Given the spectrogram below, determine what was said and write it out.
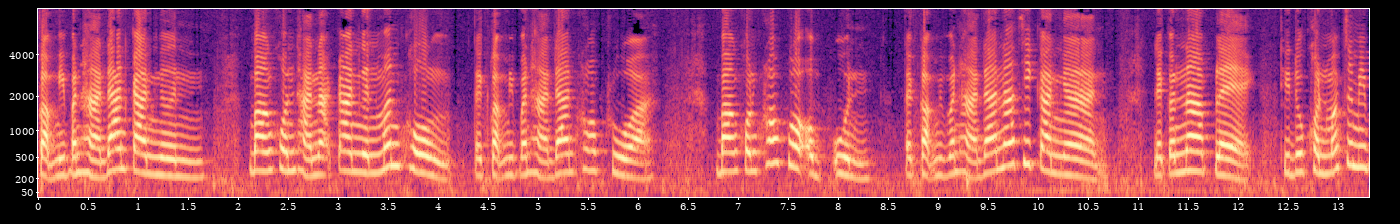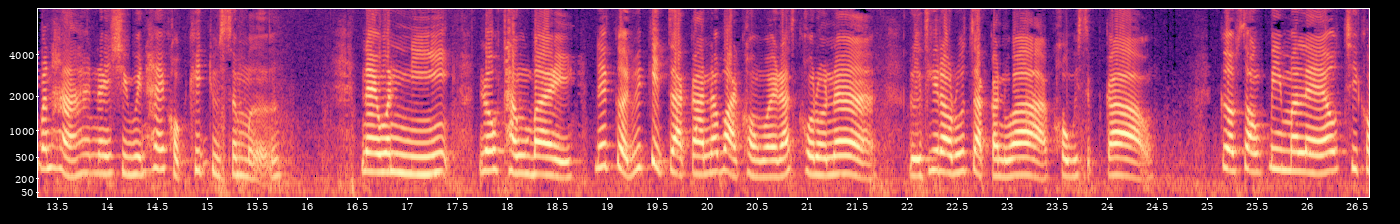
กลับมีปัญหาด้านการเงิน บางคนฐานะการเงินมั่นคง แต่กลับมีปัญหาด้านครอบครัว บางคนครอบครัวอบอุ่น แต่กลับมีปัญหาด้านหน้าที่การงาน และก็น่าแปลกที่ทุกคนมักจะมีปัญหาในชีวิตให้ขบคิดอยู่เสมอ ในวันนี้โลกทั้งใบได้เกิดวิกฤตจากการระบาดของไวรัสโคโรนา หรือที่เรารู้จักกันว่าโควิด -19 เกือบ 2 ปีมาแล้วที่โค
